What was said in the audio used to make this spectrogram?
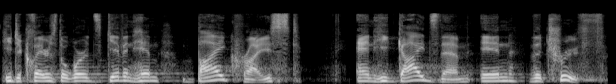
He declares the words given him by Christ, and he guides them in the truth.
